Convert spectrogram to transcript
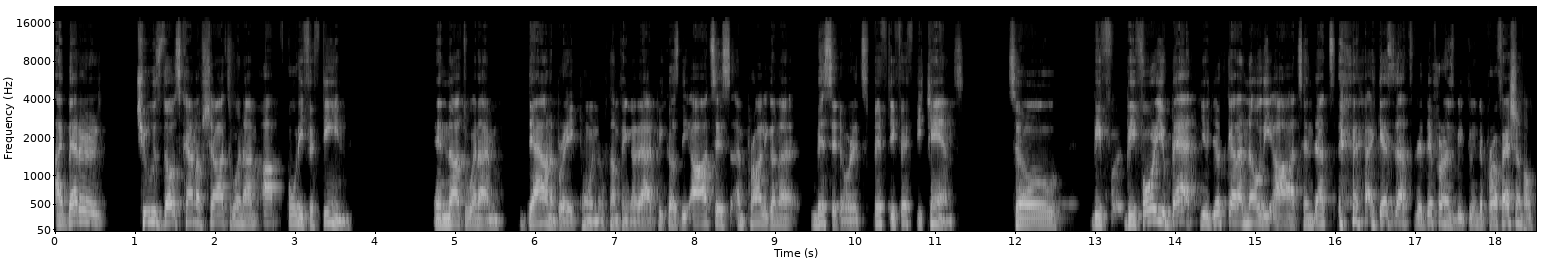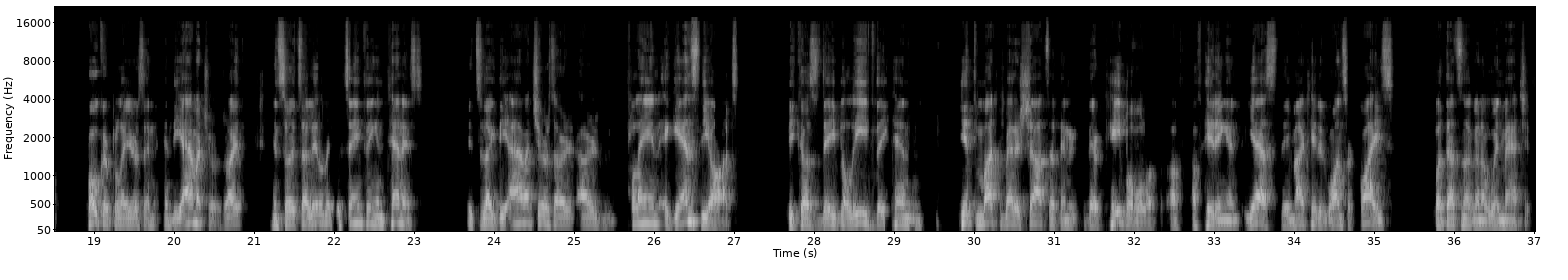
I better choose those kind of shots when I'm up 40 15 and not when I'm down a break point or something like that because the odds is I'm probably going to miss it or it's 50 50 chance. So before before you bet, you just got to know the odds and that's I guess that's the difference between the professional poker players and, and the amateurs, right? And so it's a little bit the same thing in tennis. It's like the amateurs are are playing against the odds because they believe they can hit much better shots than they're capable of, of, of hitting. And yes, they might hit it once or twice, but that's not going to win matches.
